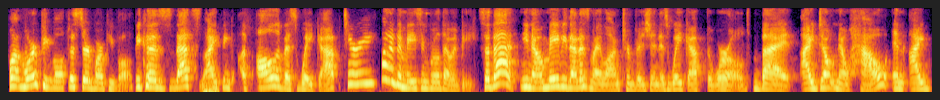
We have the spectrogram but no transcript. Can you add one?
want more people to serve more people because that's, I think, if all of us wake up, Terry, what an amazing world that would be. So that, you know, maybe that is my long-term vision is wake up the world, but I don't know how and I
